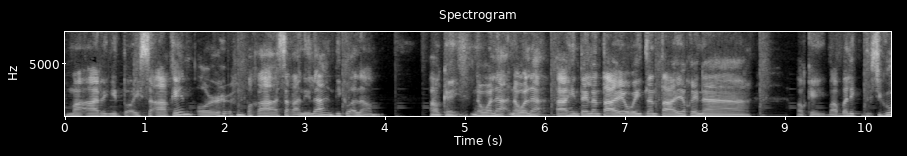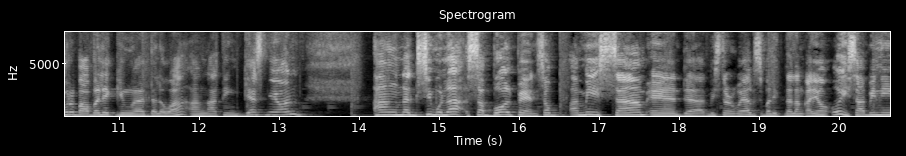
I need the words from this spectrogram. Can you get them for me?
Maaring ito ay sa akin or baka sa kanila. Hindi ko alam. Okay. Nawala, nawala. Uh, hintay lang tayo. Wait lang tayo kay na... Okay, babalik. Siguro babalik yung uh, dalawa. Ang ating guest ngayon ang nagsimula sa ballpen. So, uh, Miss Sam and uh, Mr. Welbs, balik na lang kayo. Uy, sabi ni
